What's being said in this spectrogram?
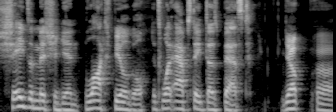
shades of Michigan, blocked field goal. It's what App State does best. Yep. Uh,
